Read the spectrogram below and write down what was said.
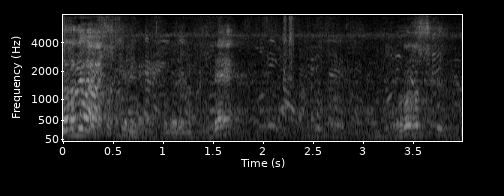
それでは、一生懸命踊りますんで、よろしく。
